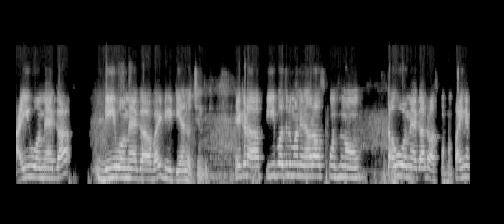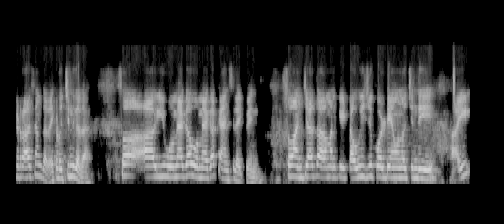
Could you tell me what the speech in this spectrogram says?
I omega d omega by dt అని వచ్చింది. ఇక్కడ పి బదులు మనం ఏం రాసుకుంటున్నాం? టౌ ఒమేగా అని రాసుకుంటున్నాం. పైన ఇక్కడ రాసాం కదా ఇక్కడ వచ్చింది కదా. సో ఈ ఒమేగా ఒమేగా క్యాన్సిల్ అయిపోయింది సో అంచేత మనకి టౌ ఈజ్ ఈక్వల్ ఏమని వచ్చింది? I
